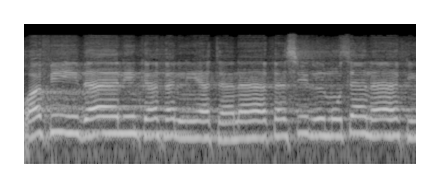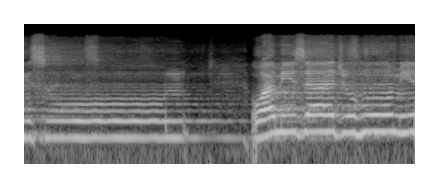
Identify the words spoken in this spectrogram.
وفي ذلك فليتنافس المتنافسون. ومزاجه من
